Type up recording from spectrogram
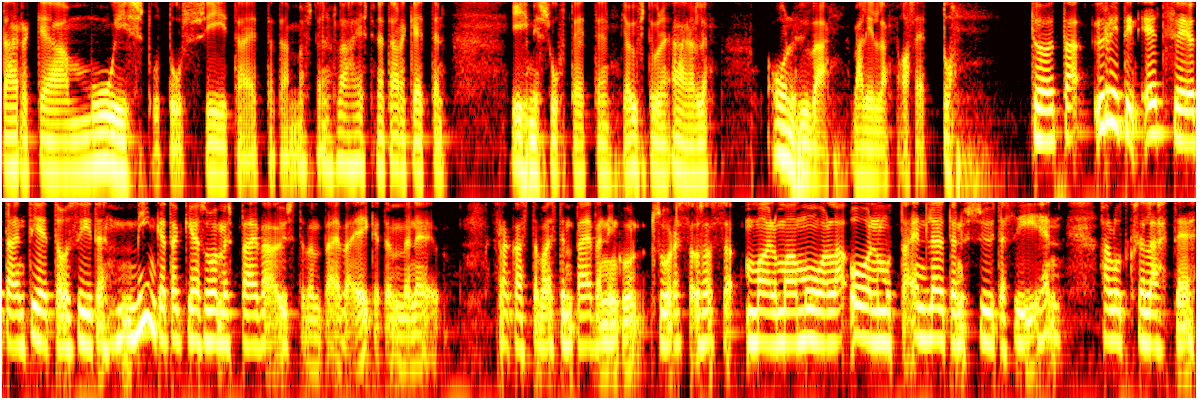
tärkeä muistutus siitä, että tämmöisten läheisten ja tärkeiden ihmissuhteiden ja ystävyyden äärelle on hyvä välillä asettua. Tuota, yritin etsiä jotain tietoa siitä, minkä takia Suomessa päivä on ystävänpäivä eikä tämmöinen rakastavaisten päivä niin kuin suuressa osassa maailmaa muualla on, mutta en löytänyt syytä siihen. Haluatko se lähteä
